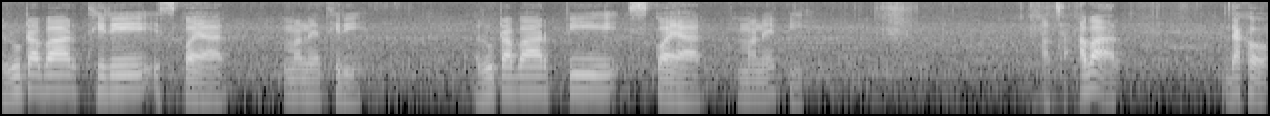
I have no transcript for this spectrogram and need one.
রুট আবার থ্রি স্কোয়ার মানে থ্রি রুট আবার পি স্কোয়ার মানে পি আচ্ছা আবার দেখো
